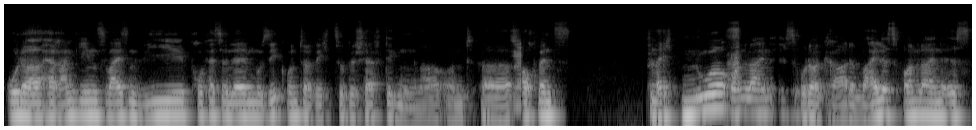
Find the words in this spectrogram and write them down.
oder Herangehensweisen wie professionellen Musikunterricht zu beschäftigen. Ne? Und äh, auch wenn es vielleicht nur online ist oder gerade weil es online ist,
